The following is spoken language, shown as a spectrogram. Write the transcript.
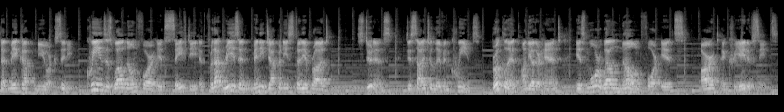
that make up New York City. Queens is well known for its safety, and for that reason, many Japanese study abroad students decide to live in Queens. Brooklyn, on the other hand, is more well known for its art and creative scenes.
